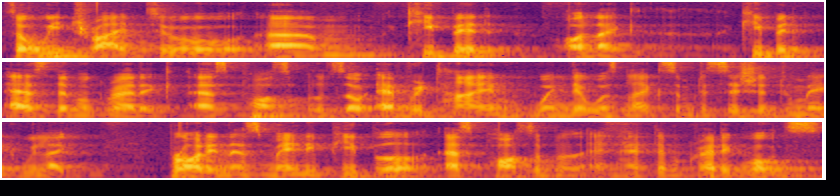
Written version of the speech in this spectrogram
So we try to um, keep it or like keep it as democratic as possible. So every time when there was like some decision to make, we like brought in as many people as possible and had democratic votes.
